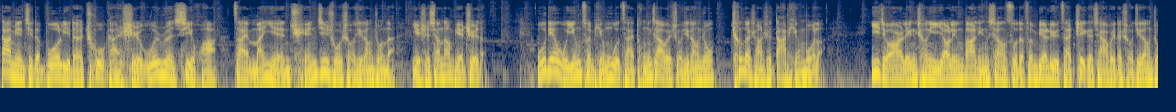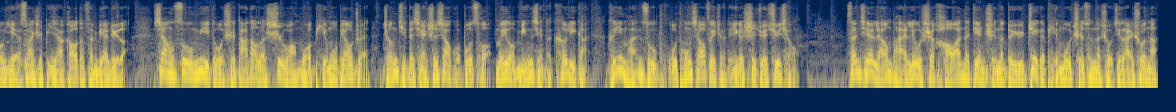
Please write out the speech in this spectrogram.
大面积的玻璃的触感是温润细滑，在满眼全金属手机当中呢，也是相当别致的。五点五英寸屏幕在同价位手机当中称得上是大屏幕了，一九二零乘以幺零八零像素的分辨率，在这个价位的手机当中也算是比较高的分辨率了。像素密度是达到了视网膜屏幕标准，整体的显示效果不错，没有明显的颗粒感，可以满足普通消费者的一个视觉需求。三千两百六十毫安的电池呢，对于这个屏幕尺寸的手机来说呢，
